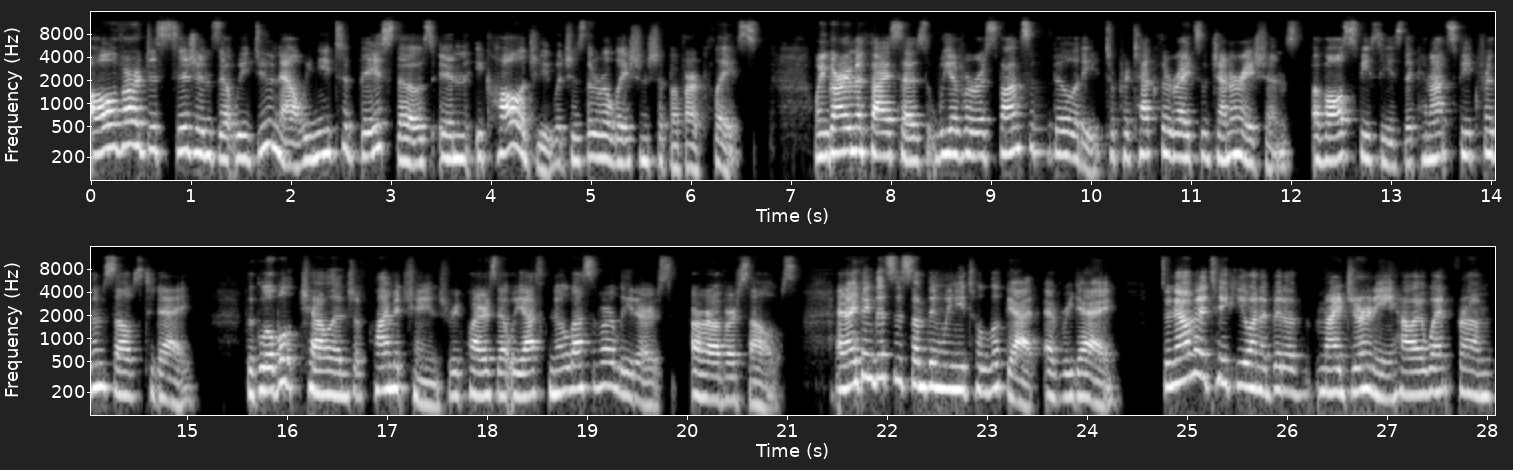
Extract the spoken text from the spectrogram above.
All of our decisions that we do now, we need to base those in ecology, which is the relationship of our place. Wangari Maathai says, we have a responsibility to protect the rights of generations of all species that cannot speak for themselves today. The global challenge of climate change requires that we ask no less of our leaders or of ourselves. And I think this is something we need to look at every day. So now I'm going to take you on a bit of my journey, how I went from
